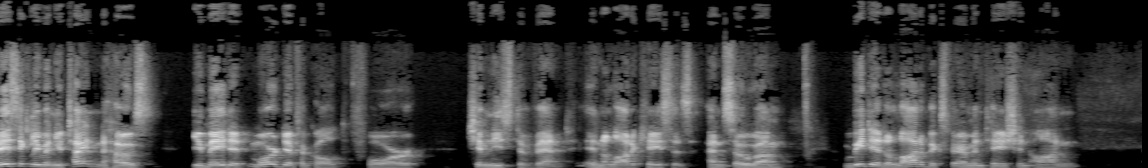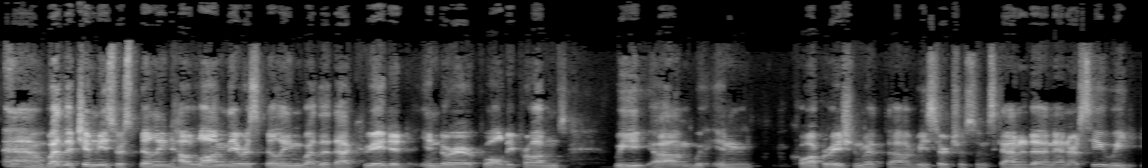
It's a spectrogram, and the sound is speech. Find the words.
basically, when you tighten the house, you made it more difficult for chimneys to vent in a lot of cases. And so um, we did a lot of experimentation on whether chimneys were spilling, how long they were spilling, whether that created indoor air quality problems. We, um, in cooperation with uh, researchers from Canada and NRC, we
